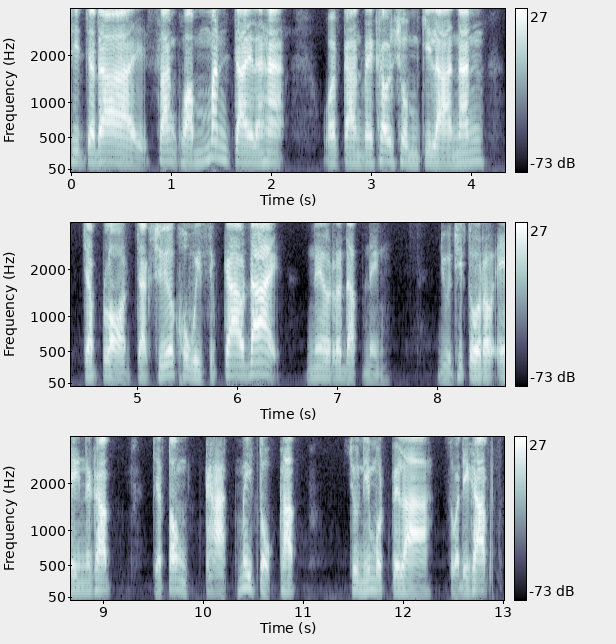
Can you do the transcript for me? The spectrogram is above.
ที่จะได้สร้างความมั่นใจแล้วฮะ ว่าการไปเข้าชมกีฬานั้น จะปลอดจากเชื้อโควิด -19 ได้ในระดับหนึ่ง อยู่ที่ตัวเราเองนะครับ จะต้องกาดไม่ตกครับ ช่วงนี้หมดเวลา สวัสดีครับ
